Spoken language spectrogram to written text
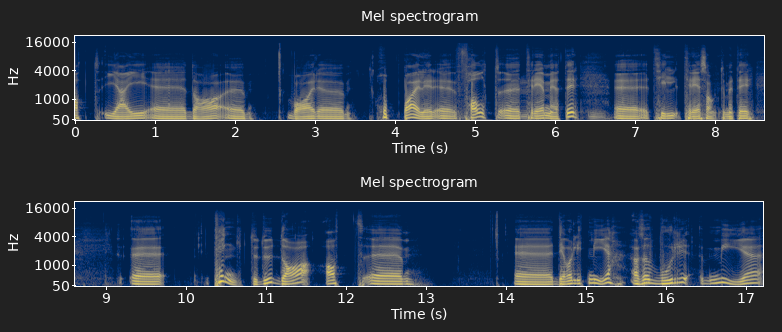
at jeg eh, da eh, var eh, hoppa, eller eh, falt, eh, Mm. tre meter Mm. eh, til tre centimeter. Eh, tenkte du da at det var litt mye? Altså, hvor mye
